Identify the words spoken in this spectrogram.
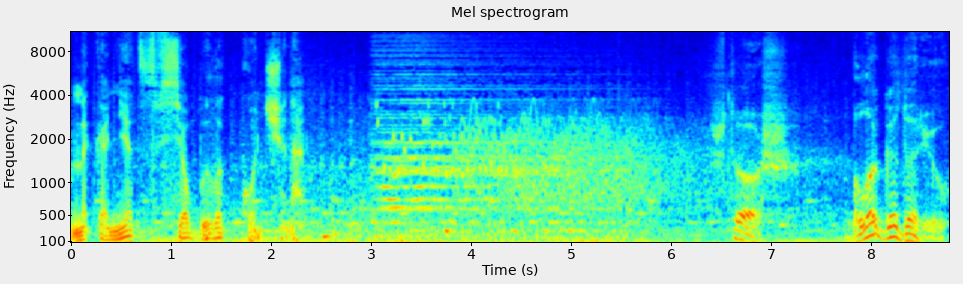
Наконец все было кончено. Что ж, благодарю.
